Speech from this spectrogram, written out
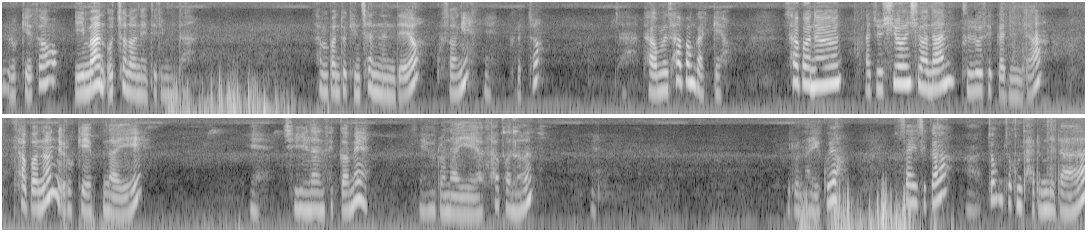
이렇게 해서 25,000원에 드립니다 3번도 괜찮는데요 구성이 예, 그렇죠 자 다음은 4번 갈게요 4번은 아주 시원시원한 블루 색깔입니다 4번은 이렇게 예쁜 아이 예, 진한 색감의 이런 아이예요. 4번은 이런 아이고요. 사이즈가 어, 조금 조금 다릅니다.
